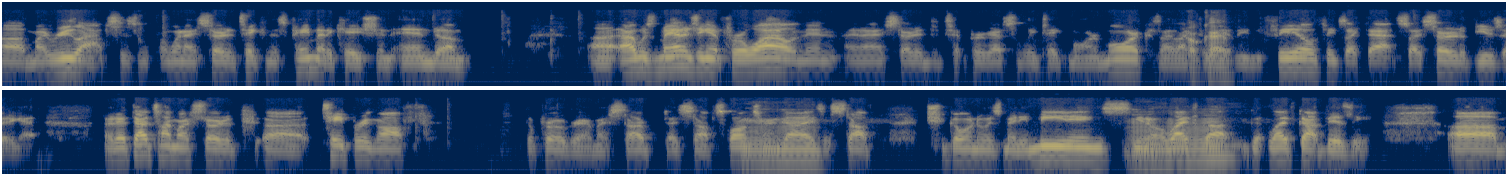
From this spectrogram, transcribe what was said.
uh, my relapse is when I started taking this pain medication. And um, uh, I was managing it for a while and then, and I started to t- progressively take more and more because I liked the way it made me feel, things like that. So I started abusing it. And at that time I started uh, tapering off the program. I stopped, I stopped sponsoring Mhm. guys. I stopped going to as many meetings, you know, life got, life got busy. Um,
